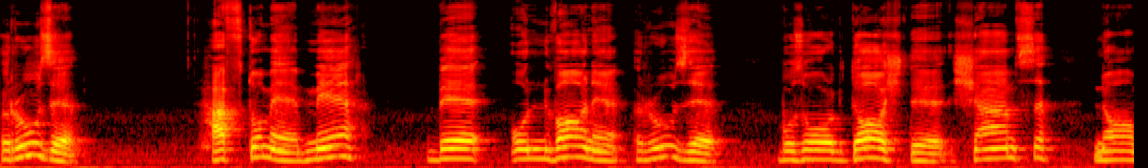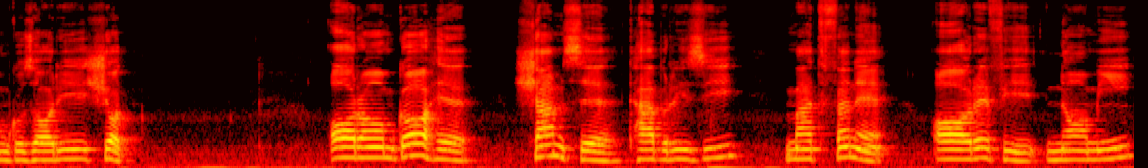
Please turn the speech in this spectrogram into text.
روز هفتم مهر به عنوان روز بزرگداشت شمس نامگذاری شد. آرامگاه شمس تبریزی مدفن عارفی نامی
